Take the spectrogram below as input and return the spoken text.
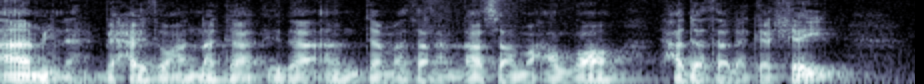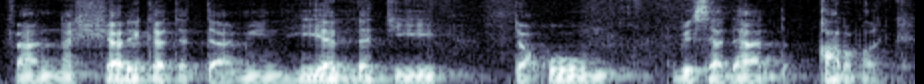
آمنة بحيث أنك إذا أنت مثلا لا سمح الله حدث لك شيء فأن الشركة التأمين هي التي تقوم بسداد قرضك.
